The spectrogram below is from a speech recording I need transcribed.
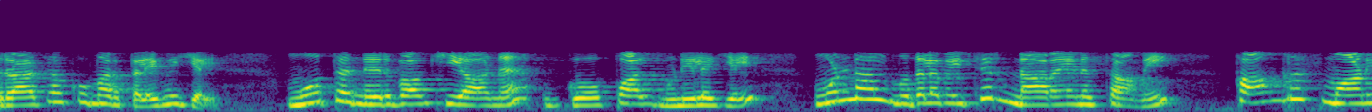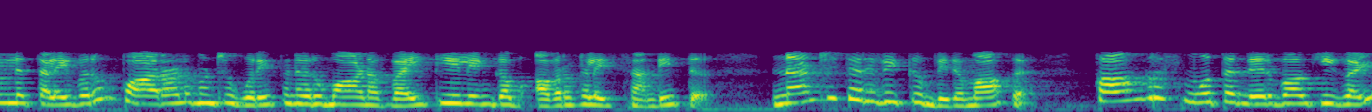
ராஜாகுமார் தலைமையில் மூத்த நிர்வாகியான கோபால் முன்னிலையில் முன்னாள் முதலமைச்சர் நாராயணசாமி காங்கிரஸ் மாநில தலைவரும் பாராளுமன்ற உறுப்பினருமான வைத்தியலிங்கம் அவர்களை சந்தித்து நன்றி தெரிவிக்கும் விதமாக காங்கிரஸ் மூத்த நிர்வாகிகள்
